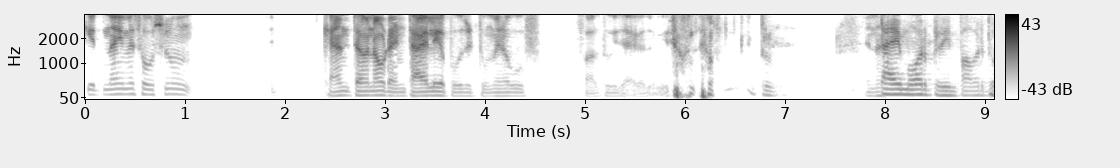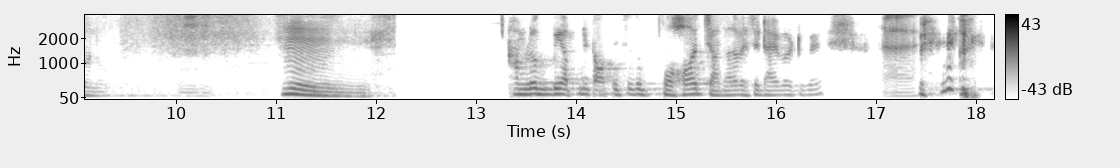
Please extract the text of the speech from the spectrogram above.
कितना ही मैं सोच लूँ can turn out entirely opposite to मेरा वो फालतू ही जाएगा जो भी सोचा ट्रू टाइम और ब्रेन पावर दोनों। हम्म। हम लोग भी अपने टॉपिक से तो बहुत ज़्यादा वैसे डाइवर्ट हुए।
